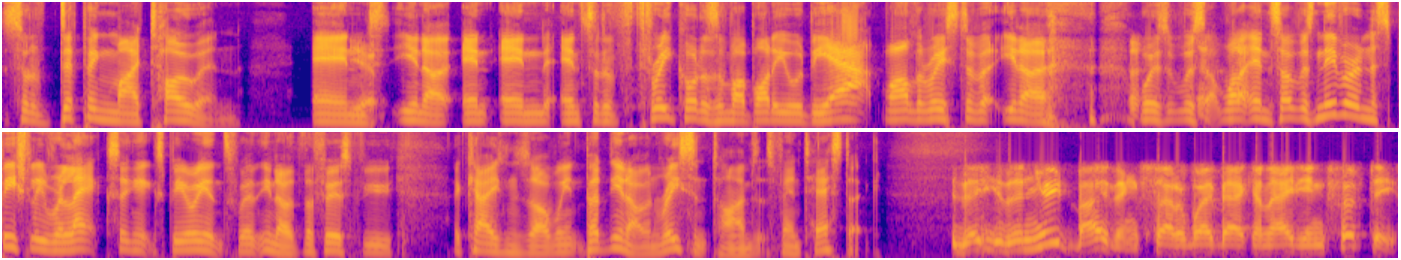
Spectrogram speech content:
sort of dipping my toe in and Yeah. you know, and and and sort of three quarters of my body would be out, while the rest of it, you know, was was well, and so it was never an especially relaxing experience. With you know, the first few occasions I went, but you know, in recent times, it's fantastic. The, the nude bathing started way back in the 1850s.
